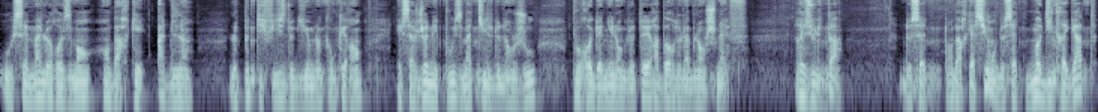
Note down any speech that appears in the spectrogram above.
où s'est malheureusement embarqué Adelin, le petit-fils de Guillaume le Conquérant, et sa jeune épouse Mathilde d'Anjou, pour regagner l'Angleterre à bord de la Blanche-Nef. Résultat de cette embarcation, de cette maudite régate,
